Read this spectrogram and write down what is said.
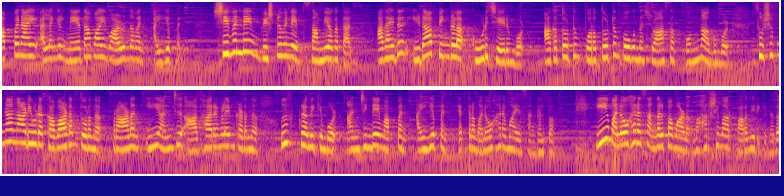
അപ്പനായി അല്ലെങ്കിൽ നേതാവായി വാഴുന്നവൻ അയ്യപ്പൻ. ശിവന്റെയും വിഷ്ണുവിന്റെയും സംയോഗത്താൽ അതായത് ഇടാപിങ്കള കൂടിച്ചേരുമ്പോൾ അകത്തോട്ടും പുറത്തോട്ടും പോകുന്ന ശ്വാസം ഒന്നാകുമ്പോൾ സുഷുപ്ന നാടിയുടെ കവാടം തുറന്ന് പ്രാണൻ ഈ അഞ്ച് ആധാരങ്ങളെയും കടന്ന് ഉത്ക്രമിക്കുമ്പോൾ അഞ്ചിന്റെയും അപ്പൻ അയ്യപ്പൻ എത്ര മനോഹരമായ സങ്കല്പം. ഈ മനോഹര സങ്കല്പമാണ് മഹർഷിമാർ പറഞ്ഞിരിക്കുന്നത്.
